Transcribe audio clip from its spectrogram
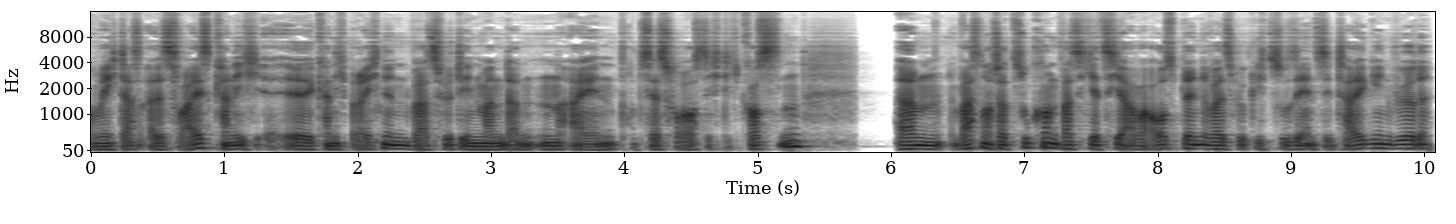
Und wenn ich das alles weiß, kann ich, äh, kann ich berechnen, was wird den Mandanten ein Prozess voraussichtlich kosten. Ähm, was noch dazu kommt, was ich jetzt hier aber ausblende, weil es wirklich zu sehr ins Detail gehen würde,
